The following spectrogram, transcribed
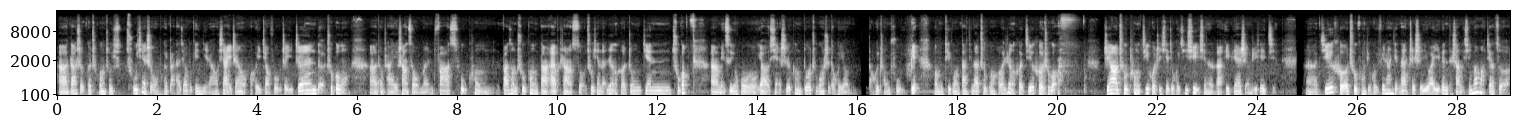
啊，当首个触控出出现时，我们会把它交付给你，然后下一帧我们会交付这一帧的触控。啊，同时还有上次我们发触控发送触控到 App 上所出现的任何中间触控。啊，每次用户要显示更多触控时，都会用都会重复一遍。我们提供当前的触控和任何结合触控。只要触控激活这些就会继续。现在呢，API 使用这些结，呃，结合触控就会非常简单。这是 UI Event 上的新方法，叫做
